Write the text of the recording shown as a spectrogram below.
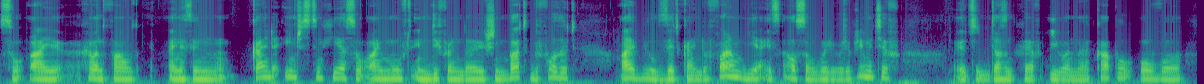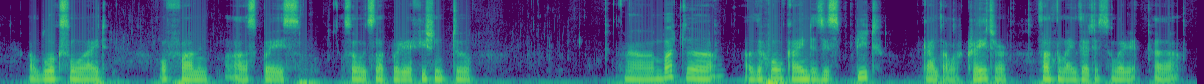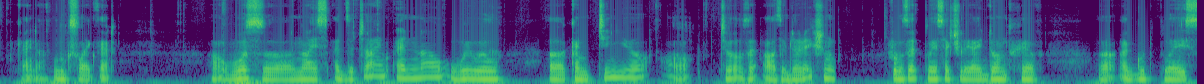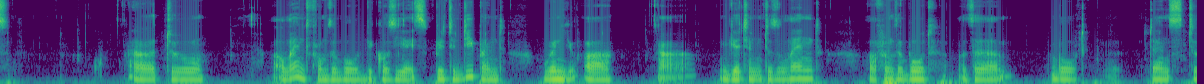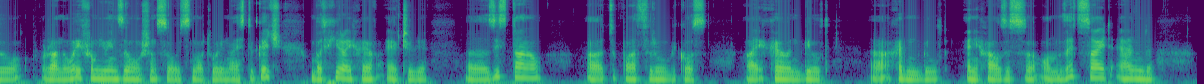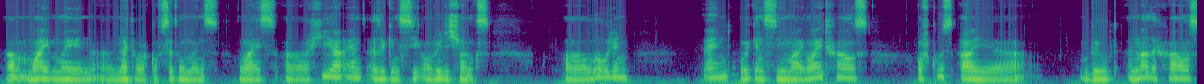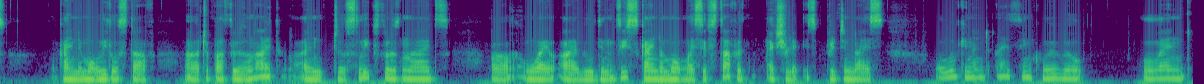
so I haven't found anything kinda interesting here, so I moved in different direction, but before that I built that kind of farm, yeah, it's also very very primitive, it doesn't have even a couple of uh, blocks wide of farming uh, space, so it's not very efficient to... Uh, but uh, the whole kind of this pit, kind of crater, something like that is very uh, kinda looks like that. Uh, was uh, nice at the time and now we will uh, continue to the other direction. From that place actually I don't have a good place to land from the boat because yeah it's pretty deep and when you are uh, getting to the land uh, from the boat the boat tends to run away from you in the ocean, so it's not very nice to catch. But here I have actually uh, this tunnel uh, to pass through because I haven't built, uh, hadn't built any houses uh, on that side, and uh, my main uh, network of settlements lies here. And as you can see, already chunks are loading, and we can see my lighthouse. Of course, I built another house kind of more little stuff uh, to pass through the night and to sleep through the nights uh, while I building this kind of more massive stuff. It actually it's pretty nice looking and I think we will land.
